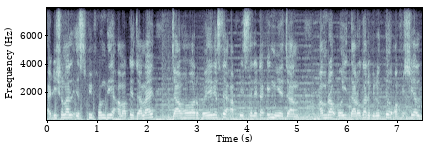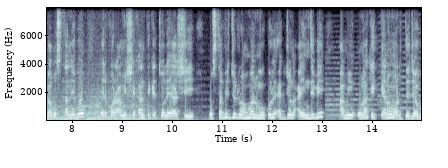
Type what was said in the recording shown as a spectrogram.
অ্যাডিশনাল এসপি ফোন দিয়ে আমাকে জানায়, যা হওয়ার হয়ে গেছে, আপনি ছেলেটাকে নিয়ে যান। আমরা ওই দারোগার বিরুদ্ধে অফিসিয়াল ব্যবস্থা নেব। এরপর আমি সেখান থেকে চলে আসি। মোস্তাফিজুর রহমান মুকুল একজন আইনজীবী, আমি ওনাকে কেন মারতে যাব?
